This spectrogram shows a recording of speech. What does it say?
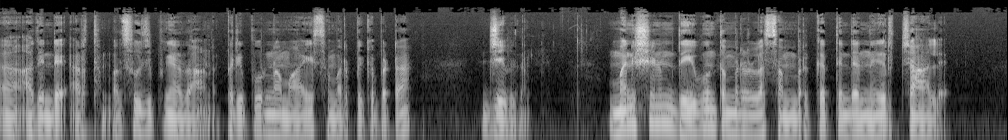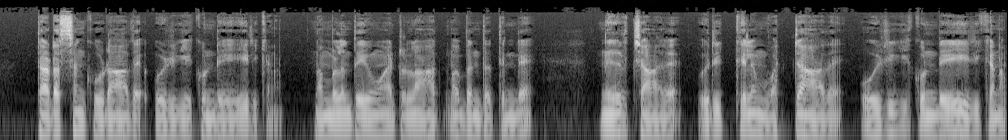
അതിന്റെ അർത്ഥം. അത് സൂചിപ്പിക്കുന്നതാണ് പരിപൂർണമായി സമർപ്പിക്കപ്പെട്ട ജീവിതം. മനുഷ്യനും ദൈവവും തമ്മിലുള്ള സമ്പർക്കത്തിന്റെ നീർച്ചാൽ തടസ്സം കൂടാതെ ഒഴുകിക്കൊണ്ടേയിരിക്കണം. നമ്മളും ദൈവമായിട്ടുള്ള ആത്മബന്ധത്തിന്റെ നീർച്ചാൽ ഒരിക്കലും വറ്റാതെ ഒഴുകിക്കൊണ്ടേയിരിക്കണം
